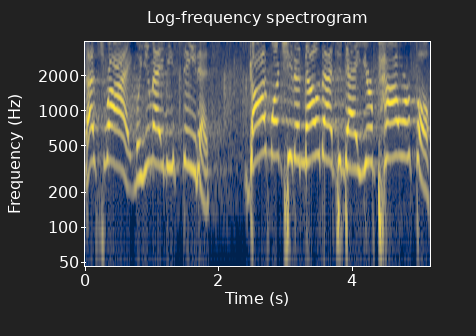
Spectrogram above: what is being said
That's right. Well, you may be seated. God wants you to know that today. You're powerful.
